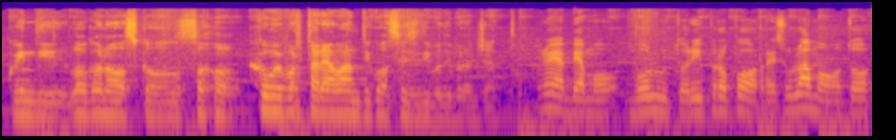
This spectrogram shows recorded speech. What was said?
quindi lo conosco, so come portare avanti qualsiasi tipo di progetto. Noi abbiamo voluto riproporre sulla moto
